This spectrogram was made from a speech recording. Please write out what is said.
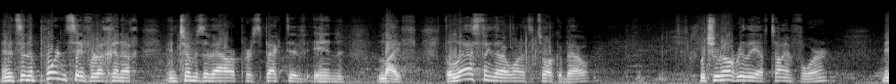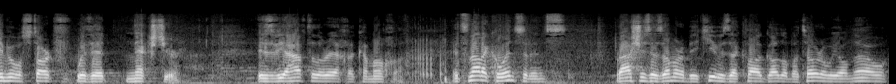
and it's an important Sefer HaChinuch in terms of our perspective in life. The last thing that I wanted to talk about, which we don't really have time for, maybe we'll start with it next year, is V'yahavta l'recha kamocha. It's not a coincidence. Rashi says, Amar Rabbi Akiva Zaklal Gadol Batorah. We all know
